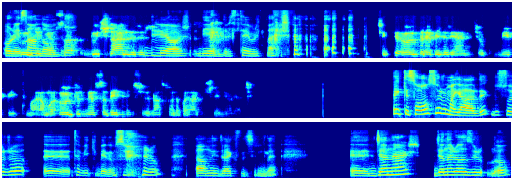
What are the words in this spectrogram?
Orayı sen. Öldürmüyorsa güçlendirir. Diyor diyebiliriz. Tebrikler. Çünkü öldürebilir yani çok büyük bir ihtimal ama öldürmüyorsa belli bir süreden sonra bayağı güçleniyor gerçekten. Peki son soruma geldik. Bu soru e, tabii ki benim sorum. Anlayacaksın şimdi. E, Caner, Caner Özgürlü,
